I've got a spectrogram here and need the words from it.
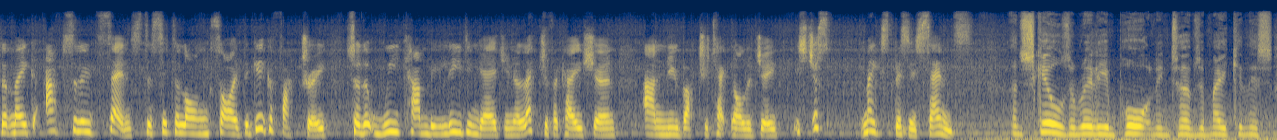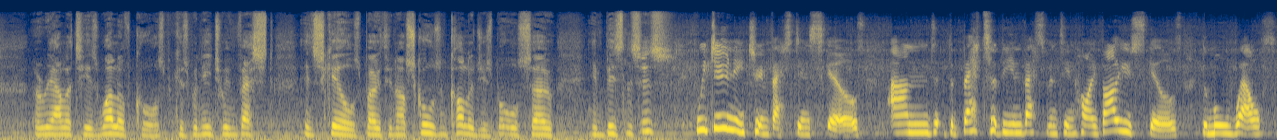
that make absolute sense to sit alongside the Gigafactory so that we can be leading edge in electrification and new battery technology. It just makes business sense. And skills are really important in terms of making this a reality as well, of course, because we need to invest in skills both in our schools and colleges, but also in businesses. We do need to invest in skills, and the better the investment in high value skills, the more wealth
